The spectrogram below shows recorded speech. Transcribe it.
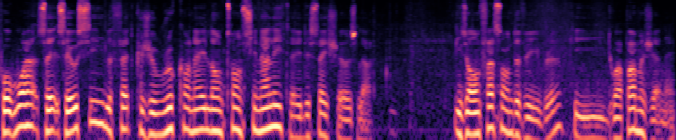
Pour moi, c'est aussi le fait que je reconnais l'intentionnalité de ces choses-là. Ils ont une façon de vivre qui ne doit pas me gêner.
